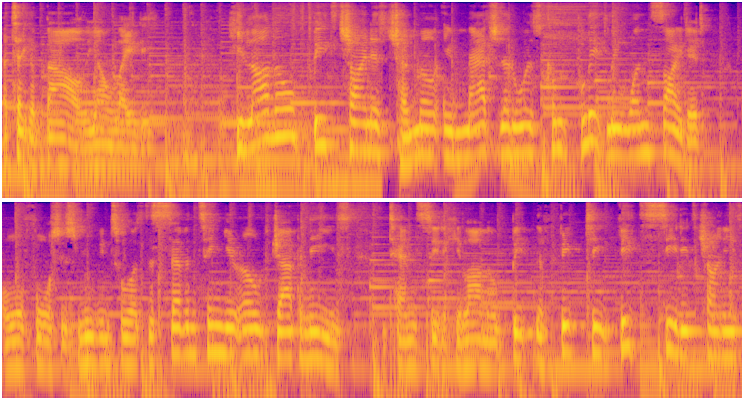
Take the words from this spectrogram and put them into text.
I take a bow, young lady. Hirano beat China's Chen Meng in a match that was completely one-sided all forces moving towards the 17 year old Japanese. The 10 seeded Hirano beat the 5th seeded Chinese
